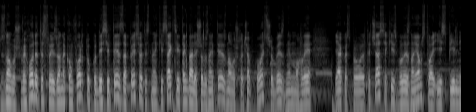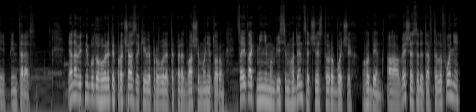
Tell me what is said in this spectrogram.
Знову ж виходити з своєї зони комфорту, кудись іти, записуватись на якісь секції і так далі, щоб знайти знову ж хоча б когось, щоб ви з ним могли якось проводити час, якісь були знайомства і спільні інтереси. Я навіть не буду говорити про час, який ви проводите перед вашим монітором. Це і так мінімум 8 годин, це чисто робочих годин. А ви ще сидите в телефоні,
